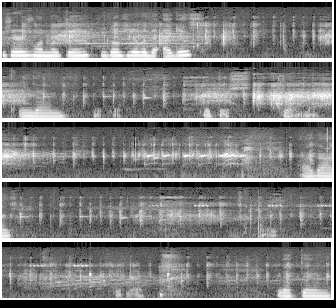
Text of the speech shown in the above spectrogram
here's one more thing. You go here where the egg is. And then right here. Let's just Alright guys. Let them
